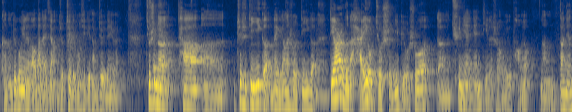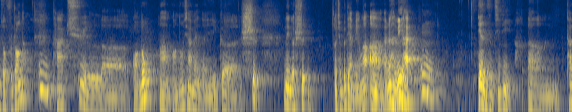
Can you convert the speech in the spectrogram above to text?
可能对供应链老板来讲，就这个东西离他们就有点远。就是呢，他呃，这是第一个，Maggie 刚才说的第一个。第二个呢，还有就是你比如说，呃，去年年底的时候，我一个朋友，嗯，当年做服装的，嗯，他去了广东啊，广东下面的一个市，那个市我就不点名了啊，反正很厉害，嗯。电子基地，嗯，它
